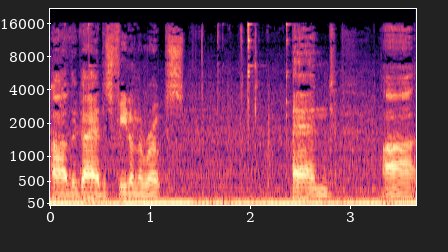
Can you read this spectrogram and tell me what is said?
uh, the guy had his feet on the ropes, and uh,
